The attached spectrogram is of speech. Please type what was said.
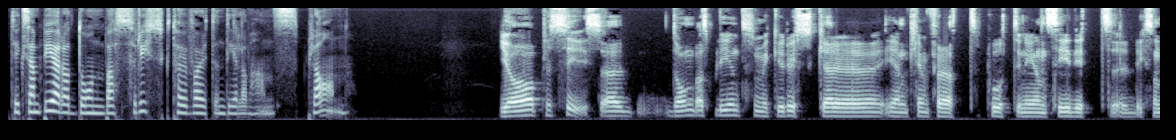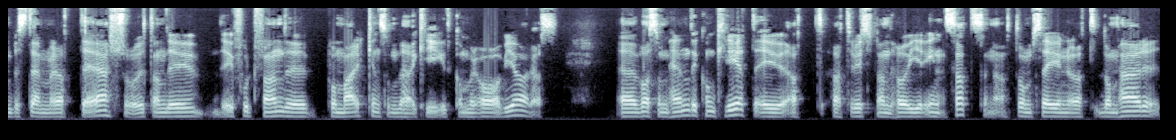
till exempel göra Donbass ryskt har ju varit en del av hans plan. Ja, precis. Äh, Donbass blir inte så mycket ryskare egentligen för att Putin ensidigt äh, liksom bestämmer att det är så, utan det är, det är fortfarande på marken som det här kriget kommer att avgöras. Eh, vad som händer konkret är ju att, att Ryssland höjer insatserna. De säger nu att de här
